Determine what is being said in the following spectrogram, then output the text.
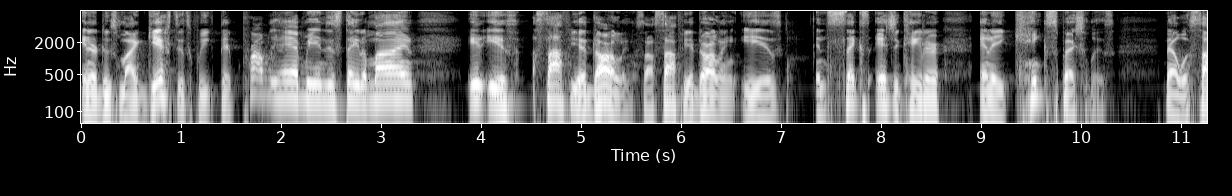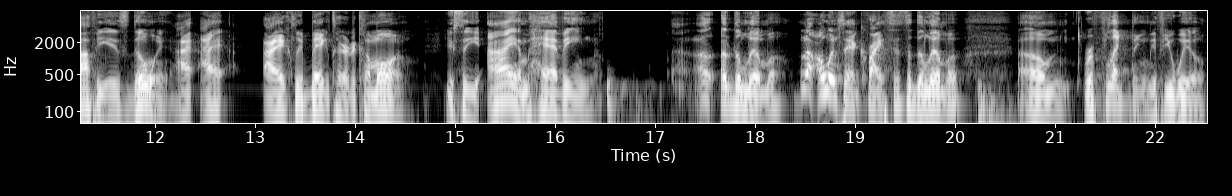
introduce my guest this week that probably had me in this state of mind. It is Safiya Darling. So, Safiya Darling is a sex educator and a kink specialist. Now, what Safiya is doing, I, I, I actually begged her to come on. You see, I am having a, a dilemma. I wouldn't say a crisis, a dilemma, um, reflecting, if you will.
